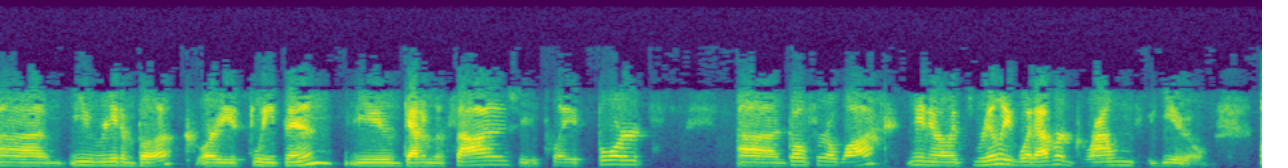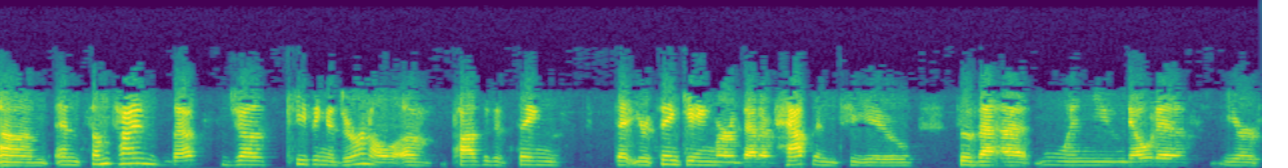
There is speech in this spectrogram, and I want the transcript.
Um, you read a book or you sleep in. You get a massage. You play sports. Uh, go for a walk. You know, it's really whatever grounds you. Um, and sometimes that's just keeping a journal of positive things that you're thinking or that have happened to you so that when you notice you're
